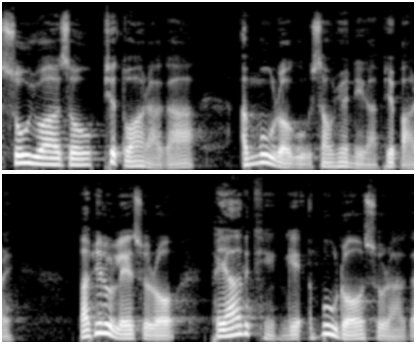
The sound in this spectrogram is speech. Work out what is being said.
အဆိုးရွားဆုံးဖြစ်သွားတာကအမှုတော်ကိုဆောင်ရွက်နေတာဖြစ်ပါတယ်။ဘာဖြစ်လို့လဲဆိုတော့ဖျားသခင်ရဲ့အမှုတော်ဆိုတာက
